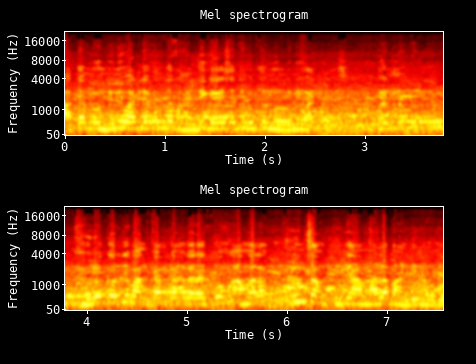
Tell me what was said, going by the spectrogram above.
आता नोंदणी वाढल्या फक्त भांडी घ्यायसाठी फक्त नोंदणी वाढली. पण खरोखर जो बांधकाम कामगार आहे तो आम्हाला येऊन सांगतो की आम्हाला भांडी नको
